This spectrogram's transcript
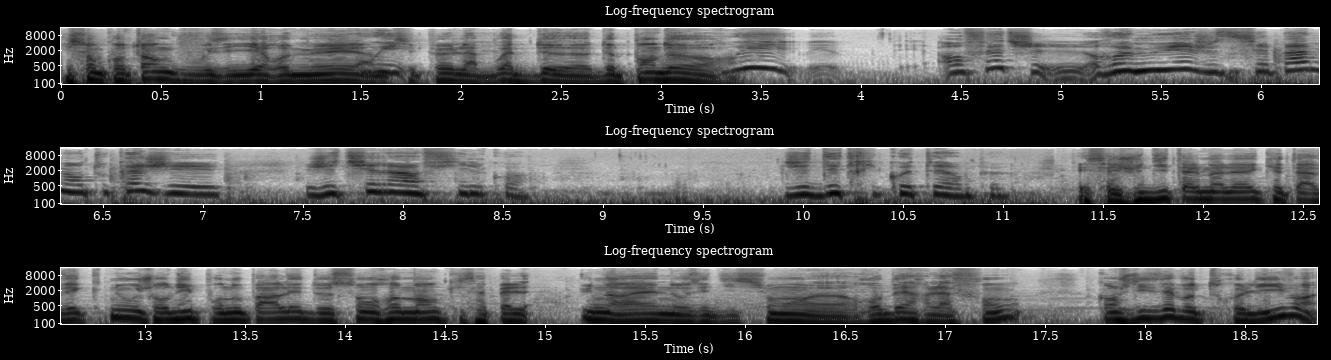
ils sont contents que vous ayez remué un petit peu la boîte de, de Pandore. Oui, euh, en fait, remuer, je ne sais pas, mais en tout cas, j'ai tiré un fil, quoi. J'ai détricoté un peu. Et c'est Judith Elmaleh qui est avec nous aujourd'hui pour nous parler de son roman qui s'appelle Une reine aux éditions euh, Robert Laffont. Quand je lisais votre livre,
